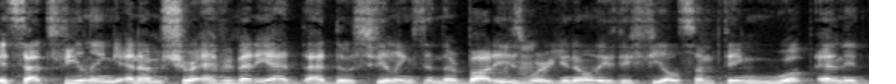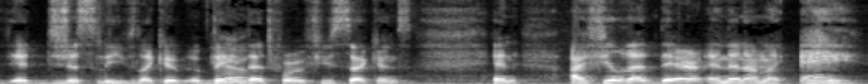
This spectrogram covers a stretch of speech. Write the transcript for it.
it's that feeling and i'm sure everybody had, had those feelings in their bodies mm-hmm. where you know they, they feel something whoop and it, it just leaves like a, a pain Yeah. that for a few seconds and i feel that there and then i'm like hey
